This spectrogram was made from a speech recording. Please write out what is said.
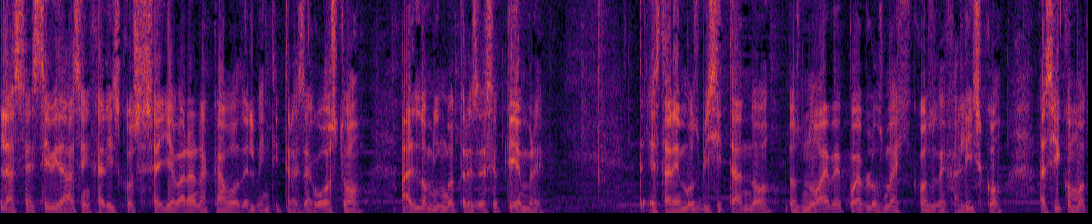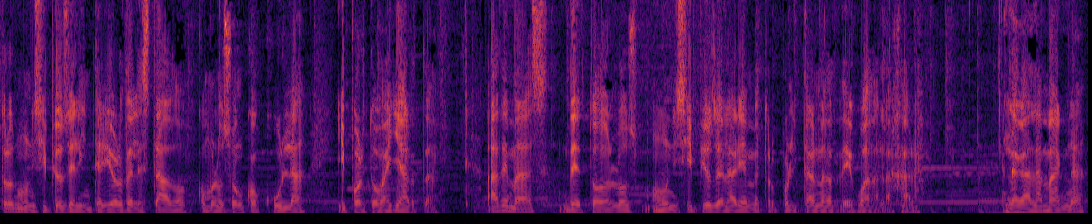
Las festividades en Jalisco se llevarán a cabo del 23 de agosto al domingo 3 de septiembre. Estaremos visitando los nueve pueblos mágicos de Jalisco, así como otros municipios del interior del estado, como lo son Cocula y Puerto Vallarta, además de todos los municipios del área metropolitana de Guadalajara. La Gala Magna,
